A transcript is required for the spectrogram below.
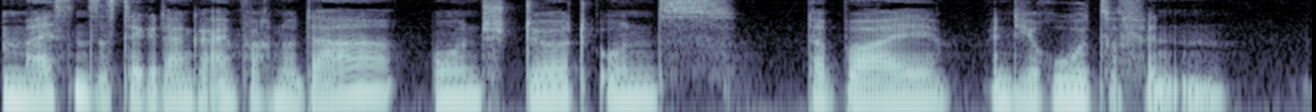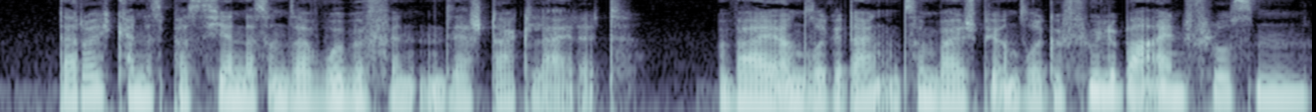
Meistens ist der Gedanke einfach nur da und stört uns dabei, in die Ruhe zu finden. Dadurch kann es passieren, dass unser Wohlbefinden sehr stark leidet, weil unsere Gedanken zum Beispiel unsere Gefühle beeinflussen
